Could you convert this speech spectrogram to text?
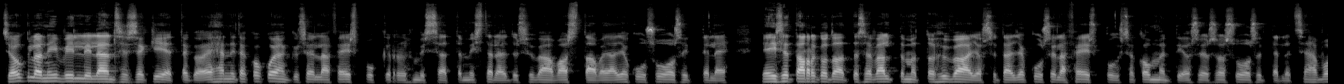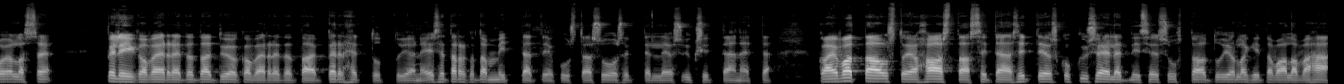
se on kyllä niin villilänsi sekin, että kun eihän niitä koko ajan kysellä Facebook-ryhmissä, että mistä löytyisi hyvää vastaava ja joku suosittelee, niin ei se tarkoita, että se välttämättä on hyvä, jos sitä joku siellä Facebookissa kommenttiosiossa suosittelee. Että sehän voi olla se pelikavereita tai työkavereita tai perhetuttuja, niin ei se tarkoita mitään, että joku sitä suosittelee, jos yksittäin, että kaivaa taustoja, haastaa sitä, ja sitten jos kun kyselet, niin se suhtautuu jollakin tavalla vähän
